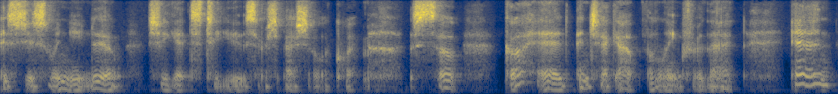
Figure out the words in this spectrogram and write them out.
It's just when you do, she gets to use her special equipment. So go ahead and check out the link for that. And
